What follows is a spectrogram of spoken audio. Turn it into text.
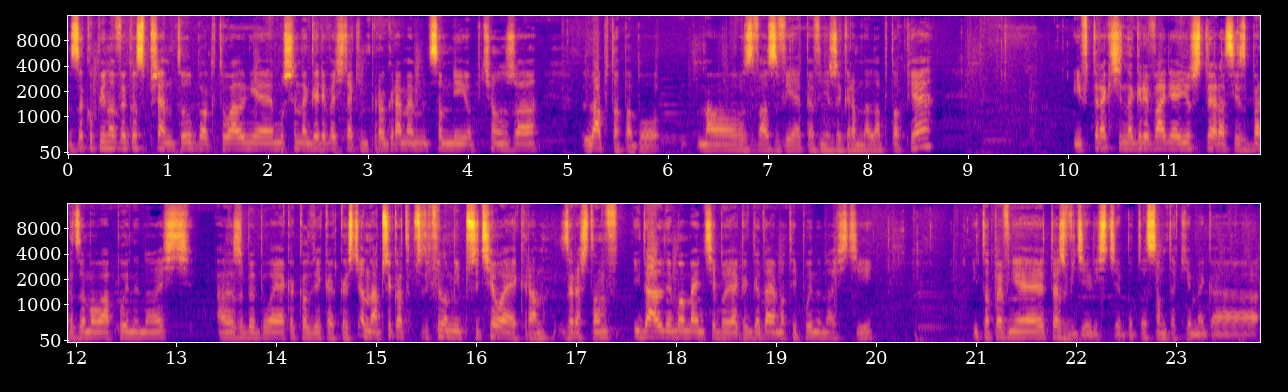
zakupie nowego sprzętu, bo aktualnie muszę nagrywać takim programem, co mniej obciąża laptopa, bo mało z was wie pewnie, że gram na laptopie. I w trakcie nagrywania już teraz jest bardzo mała płynność, ale żeby była jakakolwiek jakość. O, na przykład przed chwilą mi przycięło ekran, zresztą w idealnym momencie, bo jak gadałem o tej płynności. I to pewnie też widzieliście, bo to są takie mega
